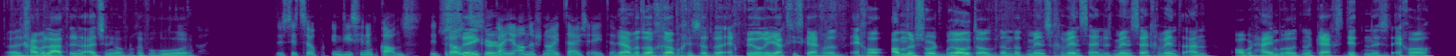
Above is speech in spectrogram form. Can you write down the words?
Die gaan we later in de uitzending ook nog even horen. Dus dit is ook in die zin een kans. Dit brood Zeker. kan je anders nooit thuis eten. Ja, wat wel grappig is dat we echt veel reacties krijgen. Want het is echt wel een ander soort brood ook dan dat mensen gewend zijn. Dus mensen zijn gewend aan Albert Heijn brood. En dan krijgen ze dit en dan is het echt wel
